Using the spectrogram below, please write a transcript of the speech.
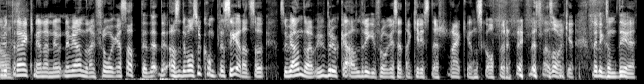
här uträkningarna när, när vi andra ifrågasatte. Det, det, alltså det var så komplicerat så, så vi andra, vi brukar aldrig ifrågasätta Christers räkenskaper eller sådana saker. Det är liksom det,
